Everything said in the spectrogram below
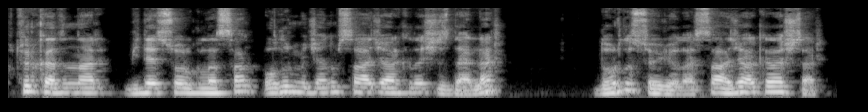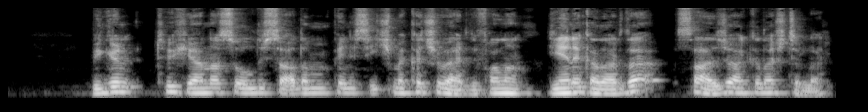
Bu tür kadınlar bir de sorgulasan olur mu canım sadece arkadaşız derler. Doğru da söylüyorlar sadece arkadaşlar. Bir gün tüh ya nasıl olduysa adamın penisi içime kaçıverdi falan diyene kadar da sadece arkadaştırlar.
